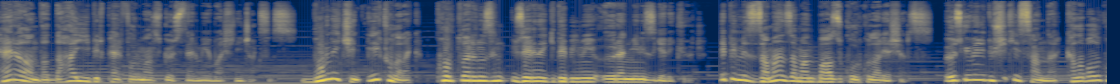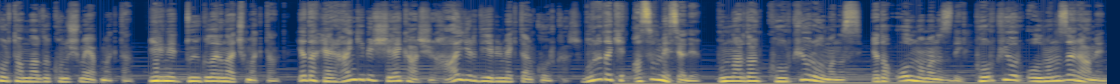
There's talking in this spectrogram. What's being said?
her alanda daha iyi bir performans göstermeye başlayacaksınız. Bunun için ilk olarak korkularınızın üzerine gidebilmeyi öğrenmeniz gerekiyor. Hepimiz zaman zaman bazı korkular yaşarız. Özgüveni düşük insanlar kalabalık ortamlarda konuşma yapmaktan, birine duygularını açmaktan ya da herhangi bir şeye karşı hayır diyebilmekten korkar. Buradaki asıl mesele bunlardan korkuyor olmanız ya da olmamanız değil. Korkuyor olmanıza rağmen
